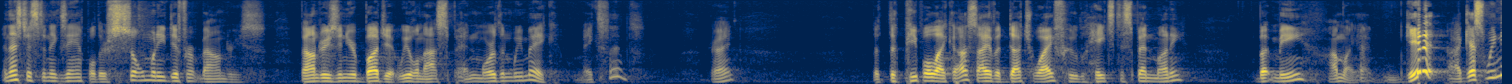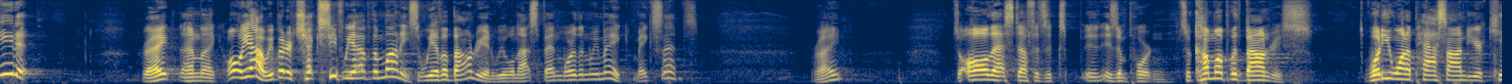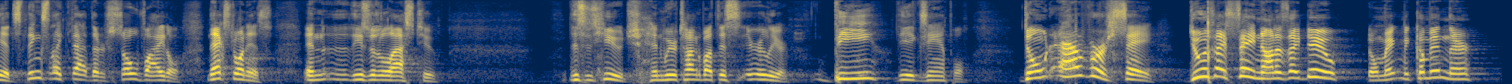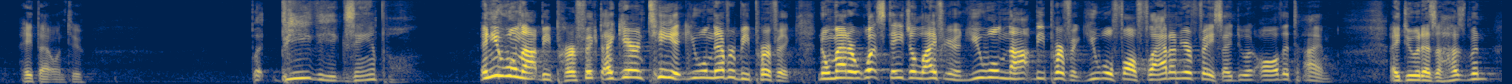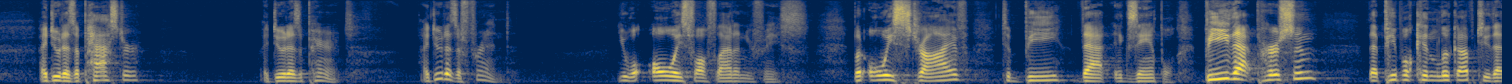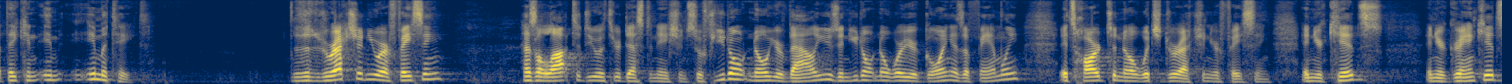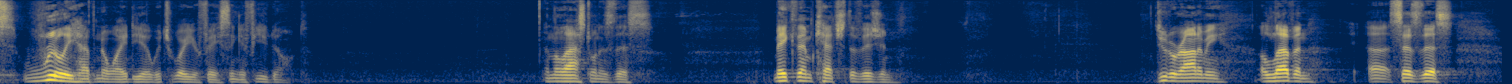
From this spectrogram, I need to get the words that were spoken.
And that's just an example. There's so many different boundaries. Boundaries in your budget. We will not spend more than we make. Makes sense, right? But the people like us, I have a Dutch wife who hates to spend money. But me, I'm like, get it. I guess we need it. Right? I'm like, oh yeah, we better check see if we have the money. So we have a boundary and we will not spend more than we make. Makes sense. Right? So all that stuff is, is important. So come up with boundaries. What do you want to pass on to your kids? Things like that that are so vital. Next one is, and these are the last two. This is huge. And we were talking about this earlier. Be the example. Don't ever say, do as I say, not as I do. Don't make me come in there. Hate that one too. But be the example. And you will not be perfect. I guarantee it. You will never be perfect. No matter what stage of life you're in, you will not be perfect. You will fall flat on your face. I do it all the time. I do it as a husband, I do it as a pastor, I do it as a parent, I do it as a friend. You will always fall flat on your face, but always strive to be that example. Be that person that people can look up to, that they can Im- imitate. The direction you are facing has a lot to do with your destination. So if you don't know your values and you don't know where you're going as a family, it's hard to know which direction you're facing. And your kids and your grandkids really have no idea which way you're facing if you don't. And the last one is this make them catch the vision. Deuteronomy 11 uh, says this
